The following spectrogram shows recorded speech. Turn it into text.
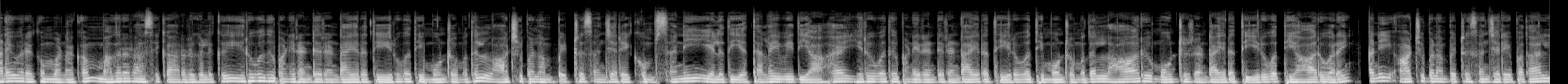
அனைவருக்கும் வணக்கம். மகர ராசிக்காரர்களுக்கு இருபது பனிரெண்டு ரெண்டாயிரத்தி இருபத்தி மூன்று முதல் ஆட்சி பலம் பெற்று சஞ்சரிக்கும் சனி எழுதிய தலைவிதியாக இருபது பனிரெண்டு ரெண்டாயிரத்தி இருபத்தி மூன்று முதல் ஆறு மூன்று ரெண்டாயிரத்தி இருபத்தி ஆறு வரை சனி ஆட்சி பலம் பெற்று சஞ்சரிப்பதால்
